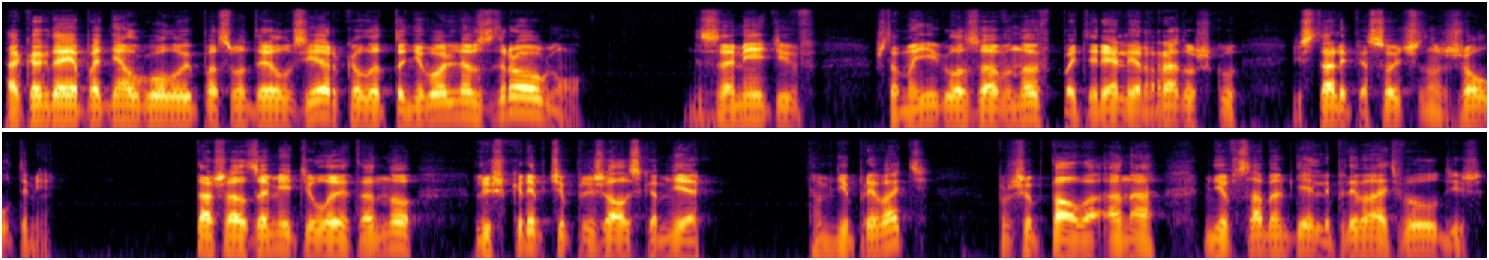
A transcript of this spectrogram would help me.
А когда я поднял голову и посмотрел в зеркало, то невольно вздрогнул, заметив, что мои глаза вновь потеряли радужку и стали песочно-желтыми. Таша заметила это, но лишь крепче прижалась ко мне. — мне плевать? — прошептала она. — Мне в самом деле плевать, Вулдиш.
